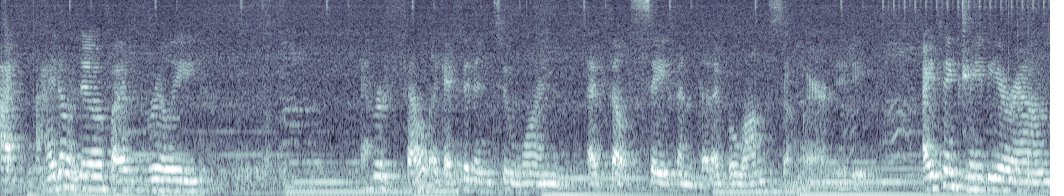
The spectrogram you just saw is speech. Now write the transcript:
I, I don't know if I've really ever felt like I fit into one, I felt safe and that I belonged somewhere, maybe. I think maybe around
